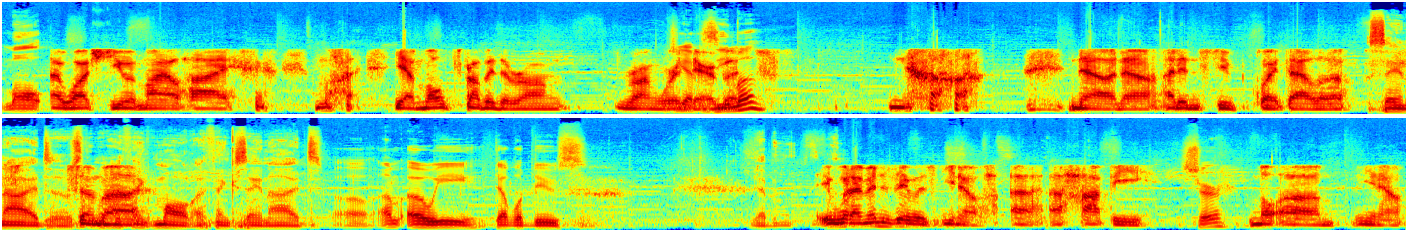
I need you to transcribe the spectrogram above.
Malt. I watched you at Mile High. Mal- yeah, malt's probably the wrong wrong word Did you have there, Zima? but no, no, no, I didn't stoop quite that low. St. Ides. Uh, Some, when I uh, think malt, I think St. Ides. Oh, I'm OE double deuce. Yeah, but It- what I meant to say was, you know, a, a hoppy, Sure. mul- um, you know,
